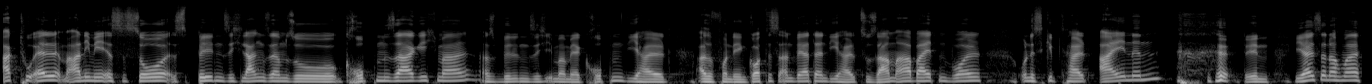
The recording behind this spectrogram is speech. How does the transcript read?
aktuell im Anime ist es so, es bilden sich langsam so Gruppen, sage ich mal. Also bilden sich immer mehr Gruppen, die halt, also von den Gottesanwärtern, die halt zusammenarbeiten wollen. Und es gibt halt einen, den, wie heißt er nochmal?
